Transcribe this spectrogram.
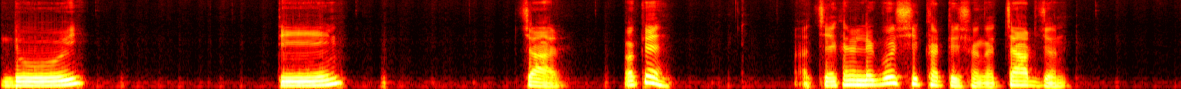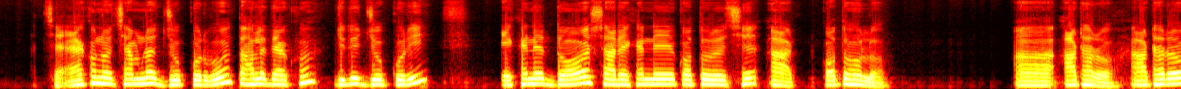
দুই, তিন, চার। ওকে? আচ্ছা এখানে লিখব শিক্ষার্থীর সংখ্যা, চারজন। আচ্ছা এখন হচ্ছে আমরা যোগ করব। তাহলে দেখো, যদি যোগ করি, এখানে দশ আর এখানে কত রয়েছে? আট। কত হলো? আঠারো। আঠারো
